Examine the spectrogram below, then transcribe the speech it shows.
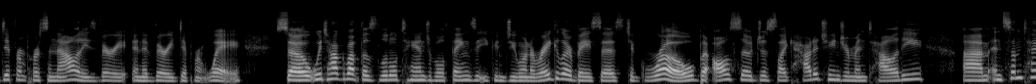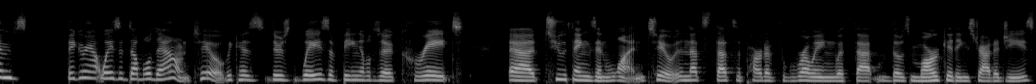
different personalities very in a very different way. So we talk about those little tangible things that you can do on a regular basis to grow but also just like how to change your mentality um, and sometimes figuring out ways to double down too because there's ways of being able to create uh, two things in one too and that's that's a part of growing with that those marketing strategies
